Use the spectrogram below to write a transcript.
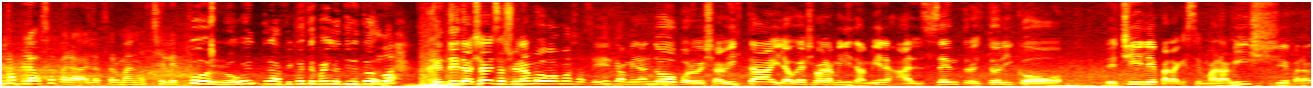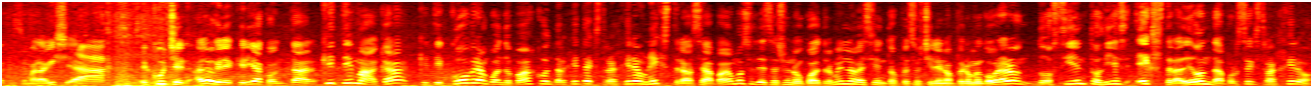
un aplauso para los hermanos chilenos. Porro, buen tráfico, este país lo tiene todo. Bueno, Gentita, ya desayunamos, vamos a seguir caminando por Bellavista y la voy a llevar a Mili también al centro histórico de Chile para que se maraville, para que se maraville. Ah, escuchen, algo que les quería contar. ¿Qué tema acá que te cobran cuando pagas con tarjeta extranjera un extra? O sea, pagamos el desayuno 4.900 pesos chilenos, pero me cobraron 210 extra de onda por ser extranjero.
